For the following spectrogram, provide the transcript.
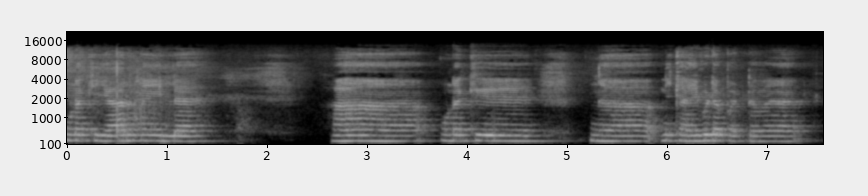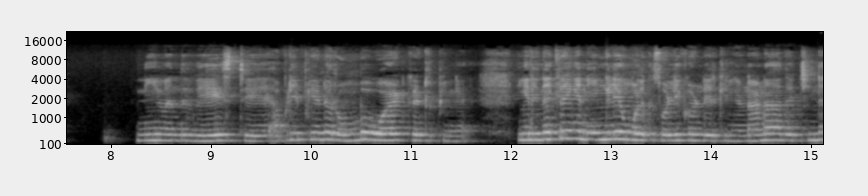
உனக்கு யாருமே இல்லை. உனக்கு நீ கைவிடப்பட்டவன் நீ வந்து வேஸ்ட்டு அப்படி இப்படின்னு ரொம்ப வேர்ட் கேட்டிருப்பீங்க. நீங்கள் நினைக்கிறீங்க நீங்களே உங்களுக்கு சொல்லி கொண்டு இருக்கீங்க ஆனால் அது சின்ன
